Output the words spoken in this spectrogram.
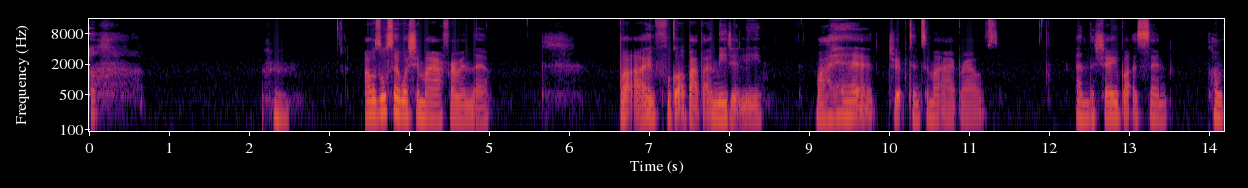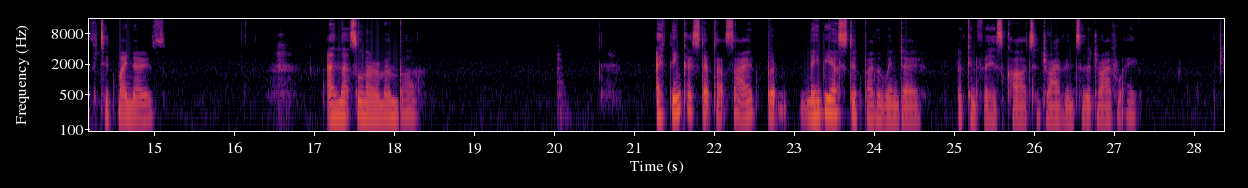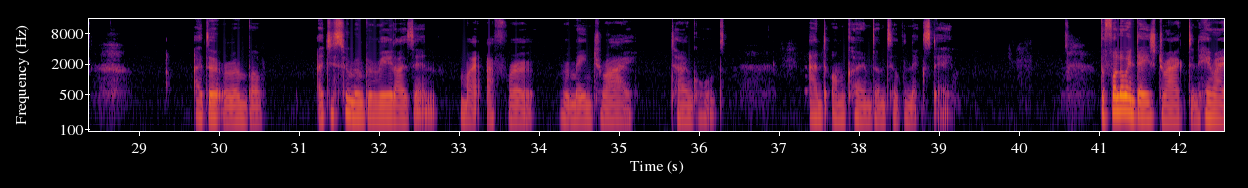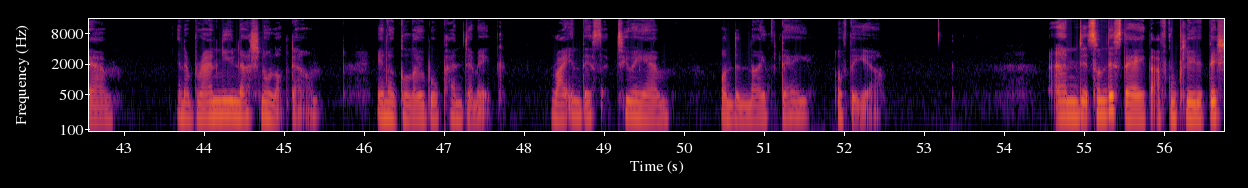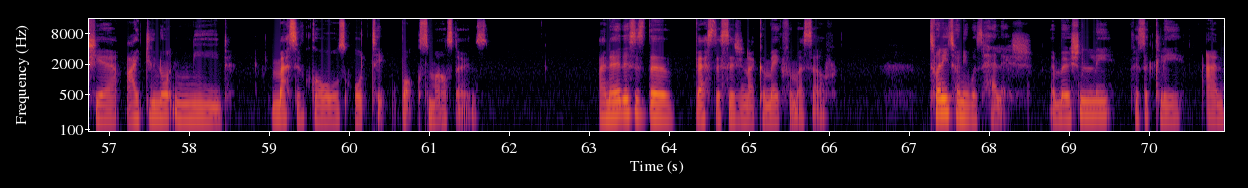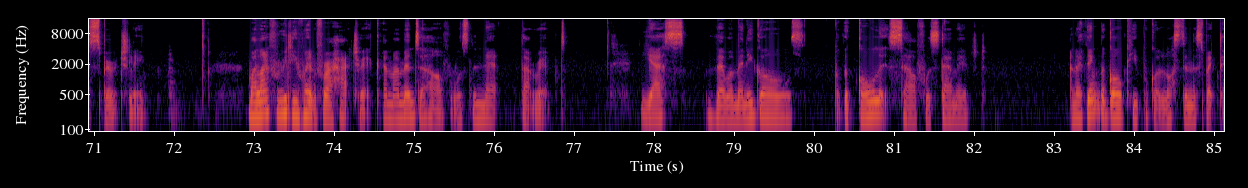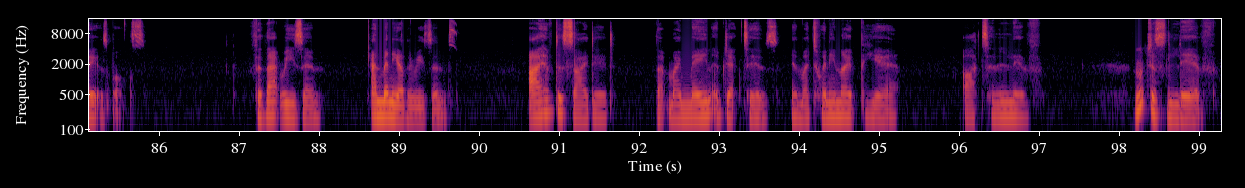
Oh. I was also washing my afro in there, but I forgot about that immediately. My hair dripped into my eyebrows, and the shea butter scent comforted my nose. And that's all I remember. I think I stepped outside, but maybe I stood by the window looking for his car to drive into the driveway. I don't remember, I just remember realizing my afro remained dry, tangled, and uncombed until the next day. The following days dragged, and here I am, in a brand new national lockdown, in a global pandemic, writing this at 2 a.m. on the ninth day of the year. And it's on this day that I've concluded this year I do not need massive goals or tick box milestones. I know this is the best decision I can make for myself. 2020 was hellish, emotionally, physically, and spiritually. My life really went for a hat trick, and my mental health was the net that ripped. Yes, there were many goals, but the goal itself was damaged. And I think the goalkeeper got lost in the spectator's box. For that reason, and many other reasons, I have decided that my main objectives in my 29th year are to live. Not just live,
